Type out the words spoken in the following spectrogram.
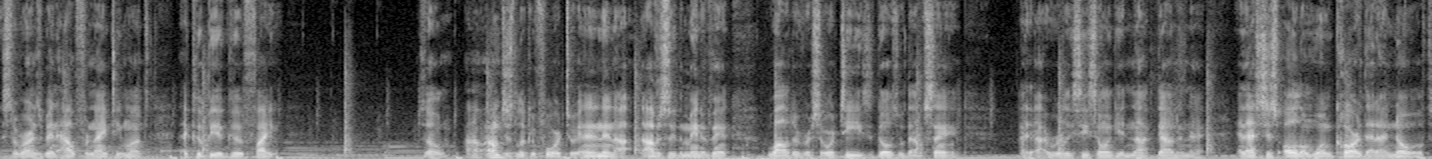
Stiverne's been out for 19 months. That could be a good fight. So I'm just looking forward to it. And then uh, obviously the main event, Wilder versus Ortiz, goes without saying. I, I really see someone get knocked out in that and that's just all on one card that I know of.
